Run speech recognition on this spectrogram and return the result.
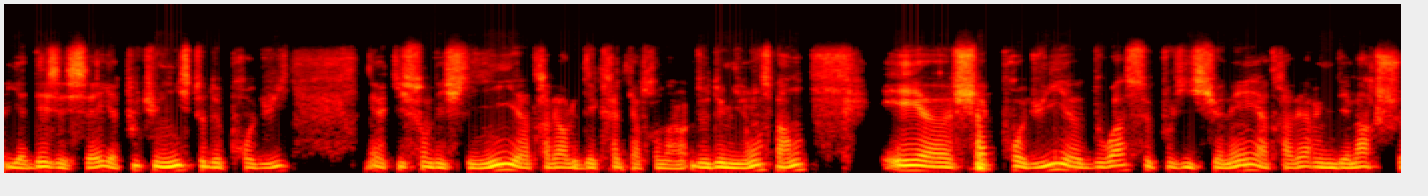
il y, a, des essais, il y a toute une liste de produits euh, qui sont définis à travers le décret de, 80, de 2011. Pardon, et chaque produit doit se positionner à travers une démarche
